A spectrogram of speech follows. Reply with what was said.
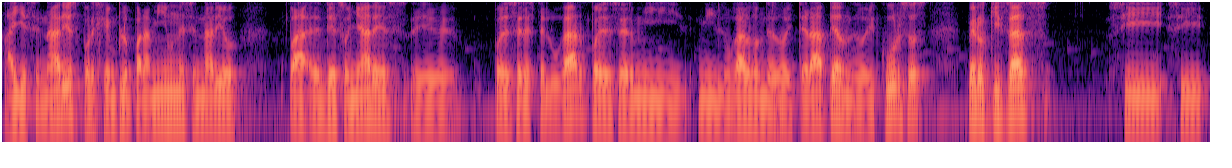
hay escenarios. Por ejemplo, para mí un escenario de soñar es puede ser este lugar, puede ser mi, mi, lugar donde doy terapia, donde doy cursos, pero quizás si, si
